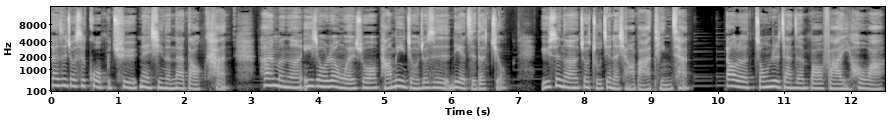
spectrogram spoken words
但是就是过不去内心的那道坎。他们呢依旧认为说，糖蜜酒就是劣质的酒。于是呢，就逐渐的想要把它停产。到了中日战争爆发以后啊，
